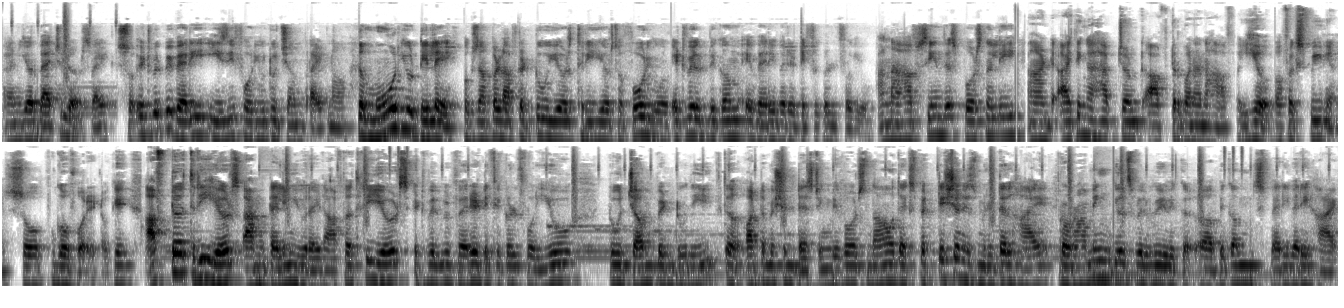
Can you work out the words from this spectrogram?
and your bachelor's right. So it will be very easy for you to jump right now. The more you delay, for example, after two years, three years, or four years, it will become a very very difficult for you. And I have seen this personally, and I think I have jumped after one and a half year of experience. So go for it. Okay. After three years, I'm telling you right. After three years, it will be very difficult for you to jump into the, the automation testing because now the expectation is little high. Programming skills will be uh, becomes very very high.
